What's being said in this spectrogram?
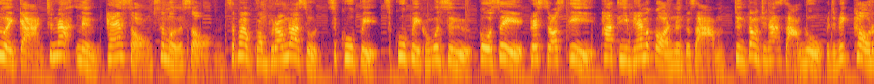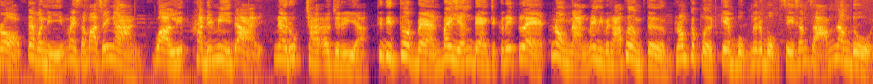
ด้วยการชนะ 1 แพ้ 2 เสมอ 2 สภาพความพร้อมล่าสุด สคูปิ สคูปิของกุนซือโกเซ่เพรสตรอสกี้พาทีมแพ้มาก่อน1ต่อ3จึงต้องชนะ 3 ลูกเพื่อจะพลิกเข้ารอบแต่วันนี้ไม่สามารถใช้งาน วาลิดฮาดิมีได้แนรุกชาวแอลจีเรีย ที่ติดโทษแบนใบเหลืองแดงจากเกรกแรก นอกนั้นไม่มีปัญหาเพิ่มเติม พร้อมกับเปิดเกมบุกในระบบ 4-3-3 นำโดย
